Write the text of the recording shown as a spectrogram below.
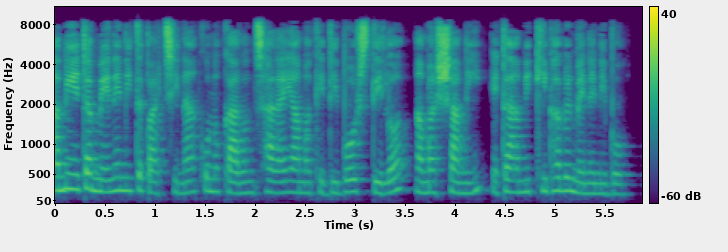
আমি এটা মেনে নিতে পারছি না, কোনো কারণ ছাড়াই আমাকে ডিভোর্স দিল, আমার স্বামী, এটা আমি কীভাবে মেনে নিব?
